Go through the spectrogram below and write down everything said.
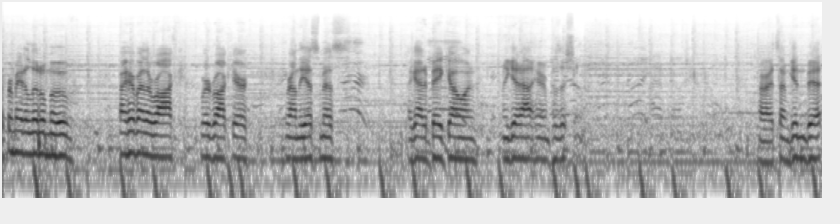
Skipper made a little move right here by the rock, Bird Rock here, around the isthmus. I got a bait going. Let me get out here in position. All right, so I'm getting bit.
